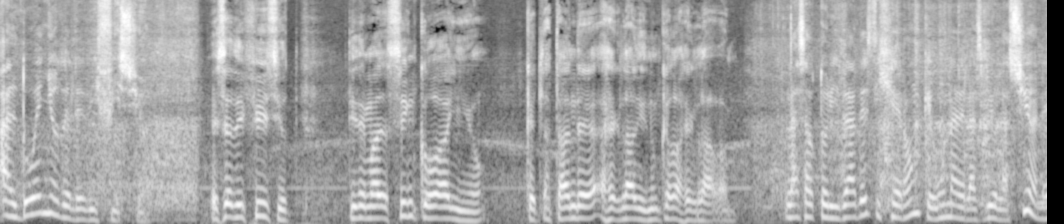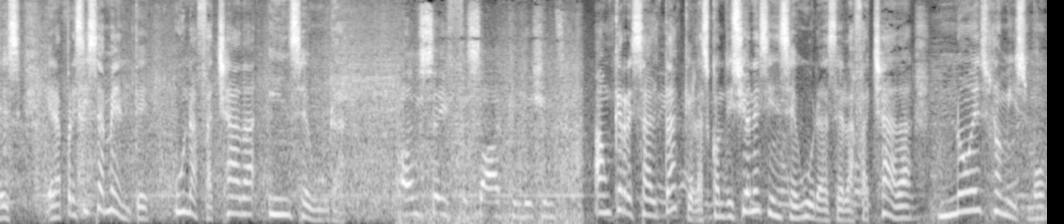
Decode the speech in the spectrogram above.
al dueño del edificio. Ese edificio tiene más de cinco años que tratan de arreglar y nunca lo arreglaban. Las autoridades dijeron que una de las violaciones era precisamente una fachada insegura. Aunque resalta que las condiciones inseguras de la fachada no es lo mismo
